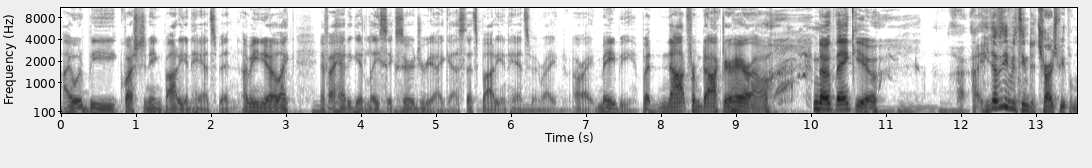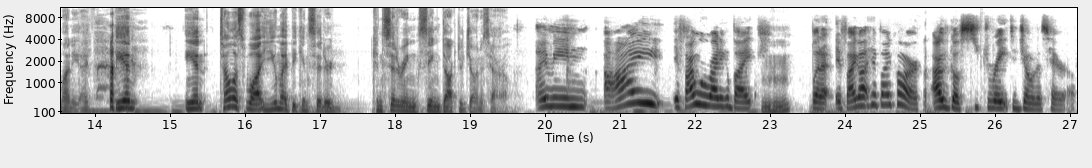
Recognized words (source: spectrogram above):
I would be questioning body enhancement. I mean, you know, like if I had to get LASIK surgery, I guess that's body enhancement, right? All right, maybe, but not from Dr. Harrow. no, thank you. Uh, he doesn't even seem to charge people money. I, Ian, Ian, tell us why you might be considered considering seeing Doctor Jonas Harrow. I mean, I if I were riding a bike, Mm-hmm. but if I got hit by a car, I would go straight to Jonas Harrow.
